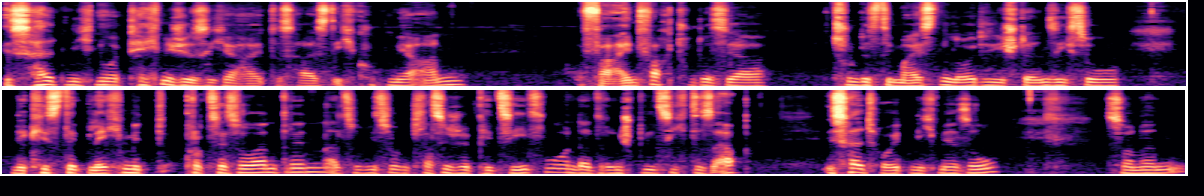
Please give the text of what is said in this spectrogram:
ist halt nicht nur technische Sicherheit. Das heißt, ich gucke mir an, vereinfacht tut es ja schon das die meisten Leute, die stellen sich so eine Kiste Blech mit Prozessoren drin, also wie so ein klassischer PC vor und da drin spielt sich das ab. Ist halt heute nicht mehr so, sondern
